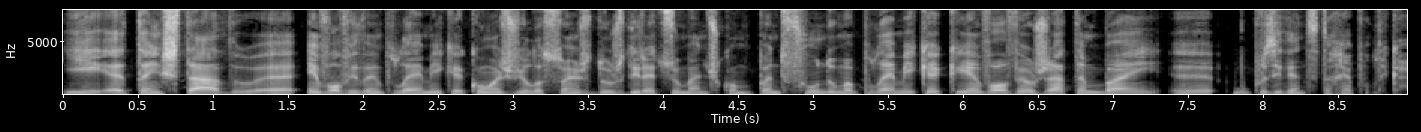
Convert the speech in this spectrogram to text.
e eh, tem estado envolvido em polémica com as violações dos direitos humanos como pano de fundo, uma polémica que envolveu já também o Presidente da República.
